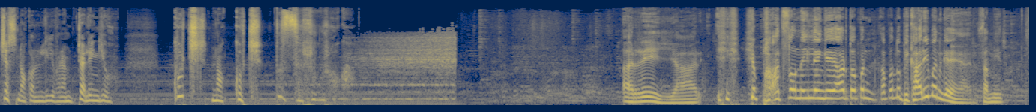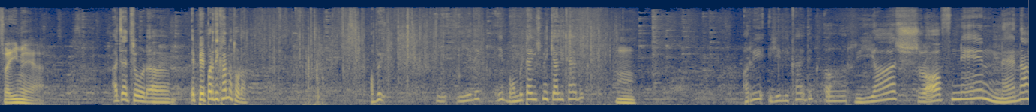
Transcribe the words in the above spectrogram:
just not gonna leave her. I'm telling you. Kuch na kuch तो जरूर अरे यार ये पाँच सौ नहीं लेंगे यार तो अपन अपन तो भिखारी बन गए हैं यार समीर। सही में यार। अच्छा छोड़ ये पेपर दिखा ना थोड़ा। ये, ये देख ये बॉम्बे टाइम्स में क्या लिखा है देख? हम्म। अरे ये लिखा है देख रिया श्रॉफ ने नैना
